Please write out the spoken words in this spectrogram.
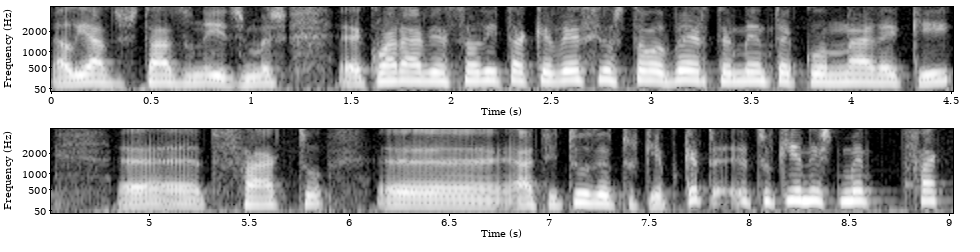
aliados dos Estados Unidos, mas uh, com a Arábia Saudita à cabeça, eles estão abertamente a condenar aqui, uh, de facto, a atitude da Turquia. Porque a Turquia, neste momento, de facto,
